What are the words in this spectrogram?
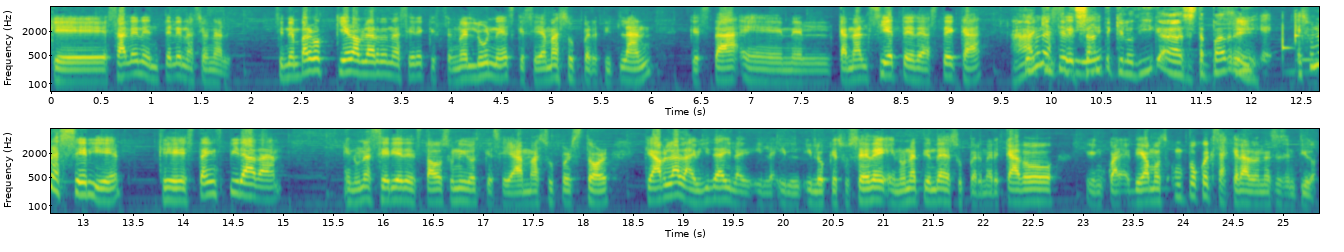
que salen en Tele Nacional. Sin embargo, quiero hablar de una serie que estrenó el lunes que se llama Super Titlán, que está en el canal 7 de Azteca. Ah, Es qué una interesante serie- que lo digas, está padre. Sí, eh, es una serie que está inspirada en una serie de Estados Unidos que se llama Superstore, que habla la vida y, la- y la- y- y lo que sucede en una tienda de supermercado, digamos, un poco exagerado en ese sentido.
